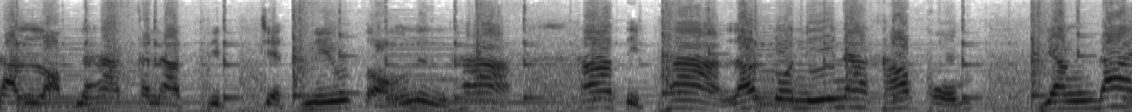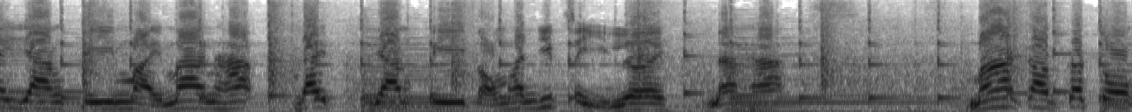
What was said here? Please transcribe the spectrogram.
ดันหลบนะฮะขนาด 17 นิ้ว 215 55 แล้วตัวนี้นะครับผมยังได้ยางปีใหม่มากนะฮะได้ยางปี 2024 เลยนะฮะมากับกระจก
